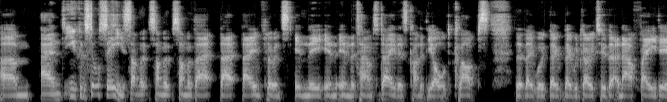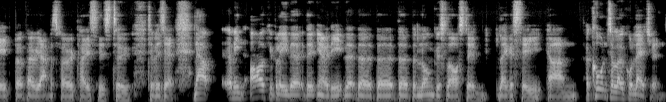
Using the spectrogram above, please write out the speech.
um, and you can still see some of some of some of that that that influence in the in in the town today. There's kind of the old clubs that they would they, they would go to that are now faded, but very atmospheric places to to visit. Now, I mean, arguably the, the you know the the the the, the longest lasting legacy, um, according to local legend.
